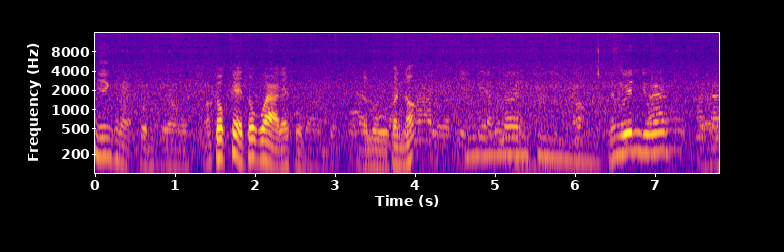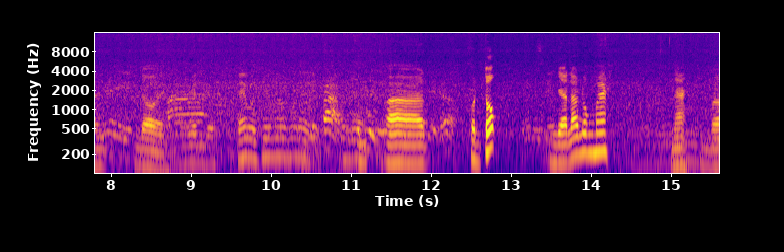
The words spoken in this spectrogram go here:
เฮียงขนาดคนเราตกแค่ตกว่าได้ผมกระลูเพิ่นเนาะยังเว้นอยู่โดยเว้นอยู่แม่บ่เชื่อเราบ่ได้อ่า ฝนตกเดี๋ยวเราลงมานะเบา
